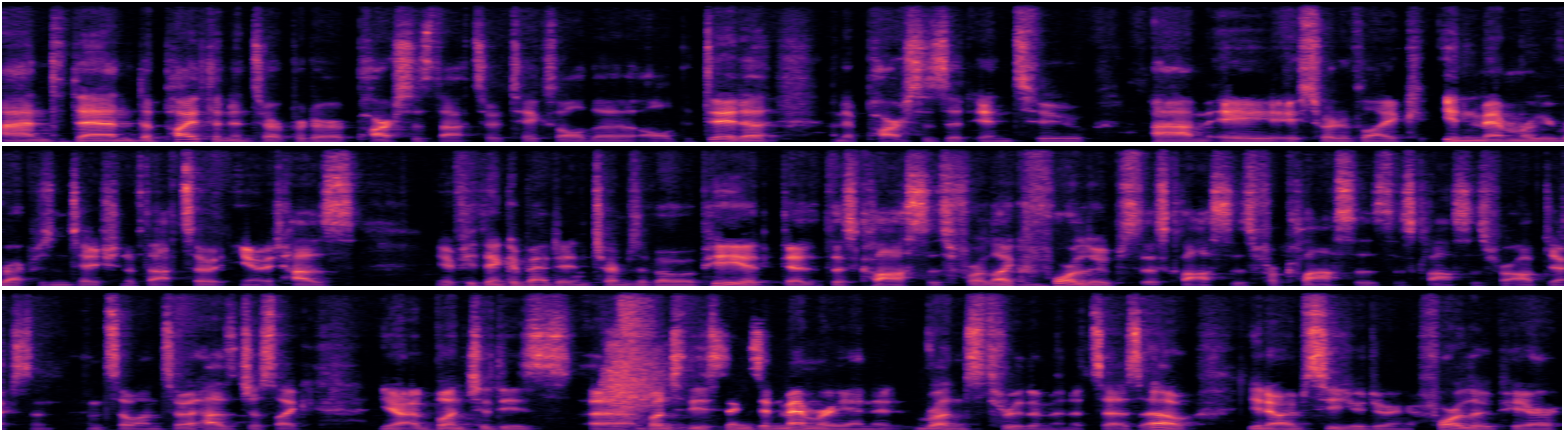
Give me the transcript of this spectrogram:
and then the Python interpreter parses that. So it takes all the all the data and it parses it into um, a, a, sort of like in-memory representation of that. So you know it has if you think about it in terms of OOP, it, class is for like mm-hmm. for loops, there's classes for classes, this class is for objects, and, and so on. So it has just like you know a bunch of these uh, a bunch of these things in memory, and it runs through them, and it says, oh, you know, I see you're doing a for loop here.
